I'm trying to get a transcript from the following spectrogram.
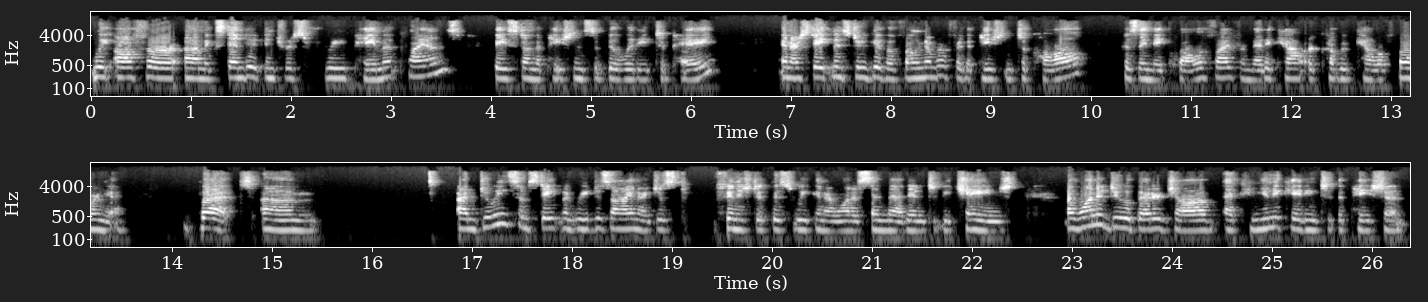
We offer um, extended interest free payment plans based on the patient's ability to pay. And our statements do give a phone number for the patient to call because they may qualify for Medi Cal or Covered California. But um, I'm doing some statement redesign. I just finished it this week and I want to send that in to be changed. I want to do a better job at communicating to the patient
